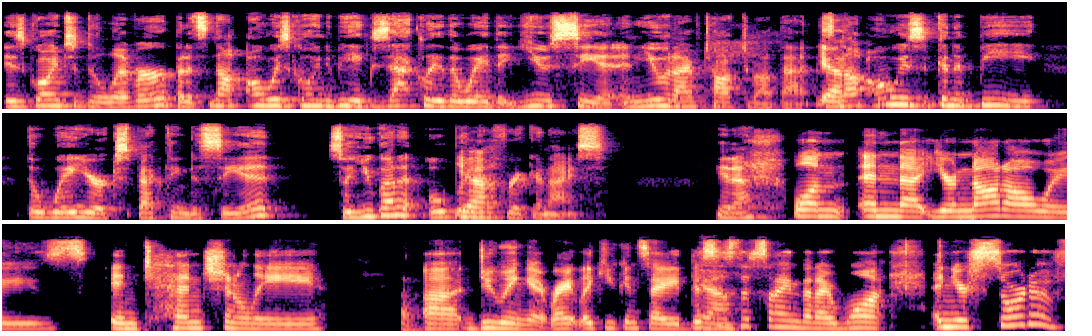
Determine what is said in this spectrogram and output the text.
is going to deliver but it's not always going to be exactly the way that you see it and you and i've talked about that Yeah. it's not always going to be the way you're expecting to see it so you got to open Yeah. your freaking eyes you know Well, and, and that you're not always intentionally uh, doing it, right? Like you can say, this Yeah. is the sign that I want. And you're sort of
